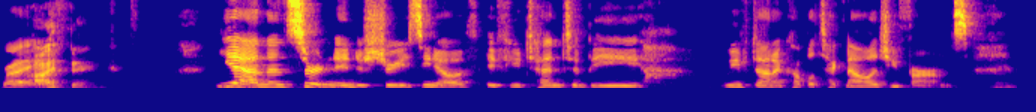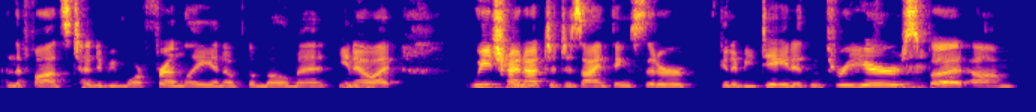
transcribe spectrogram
Right. I think. Yeah, and then certain industries, you know, if, if you tend to be, we've done a couple technology firms, Mhm. and the fonts tend to be more friendly and of the moment. You know, Mhm. I, we try not to design things that are going to be dated in three years, Mhm. but um,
